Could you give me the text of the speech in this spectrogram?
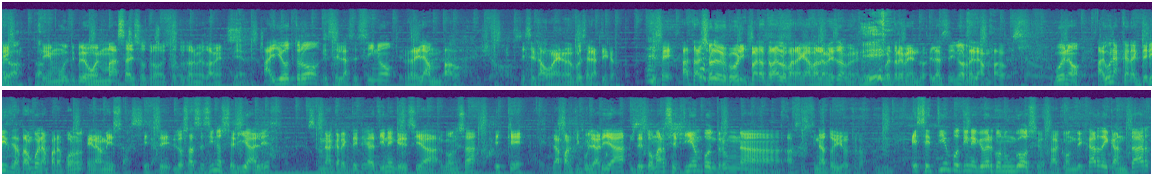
Sí, va, está. sí, en múltiple o en masa es otro, es otro término también. Hay otro que es el asesino relámpago. Ese está bueno, después se las tiro. Ese, hasta yo lo descubrí para traerlo para acá, para la mesa, me- ¿Eh? fue tremendo. El asesino relámpago. Bueno, algunas características tan buenas para poner en la mesa. Este, los asesinos seriales, una característica que tienen, que decía Gonza, es que la particularidad de tomarse tiempo entre un asesinato y otro. Ese tiempo tiene que ver con un goce, o sea, con dejar de cantar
